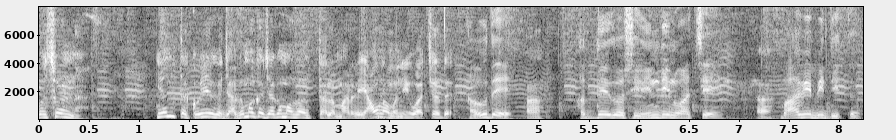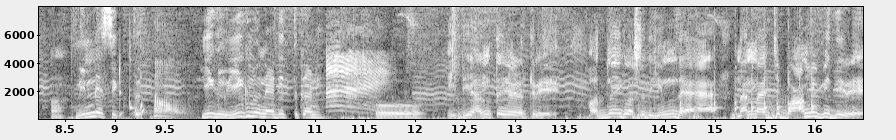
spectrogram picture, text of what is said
ಬಸವಣ್ಣ ಎಂತ ಕೊಯ್ಯಾಗ ಜಗಮಗ ಜಗಮಗ ಅಂತಲ್ಲ ಮಾರ್ರೆ ಯಾವನ ಮನೆ ವಾಚ್ ಅದು? ಹೌದೇ. ಹದಿನೈದು ವರ್ಷ ಹಿಂದಿನ ವಾಚೆ. ಬಾವಿ ಬಿದ್ದಿತ್ತು. ನಿನ್ನೆ ಸಿಕ್ತು. ಈಗ್ಲೂ ಈಗ್ಲೂ ನಡೀತು ಕಣಿ. ಓ. ಇದೇ ಅಂತ ಹೇಳ್ತ್ರಿ. ಹದಿನೈದು ವರ್ಷದ ಹಿಂದೆ ನನ್ನ ಅಜ್ಜಿ ಬಾಮಿ ಬಿದ್ದಿರಿ.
